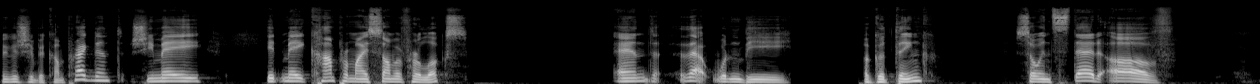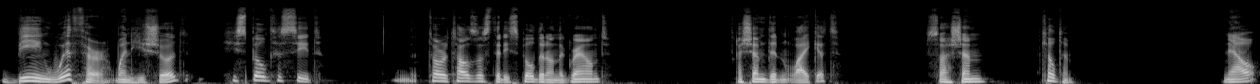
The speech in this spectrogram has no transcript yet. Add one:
because she become pregnant, she may it may compromise some of her looks, and that wouldn't be a good thing. So instead of being with her when he should, he spilled his seed." The Torah tells us that he spilled it on the ground. Hashem didn't like it, so Hashem killed him. Now,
